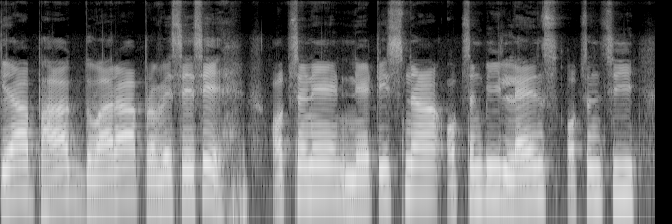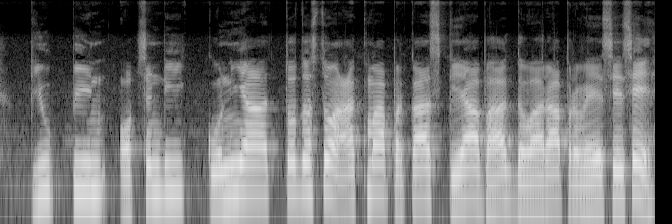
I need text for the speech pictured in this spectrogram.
કયા ભાગ દ્વારા પ્રવેશે છે? ઓપ્શન એ નેટિસના option B lens option C pupil option D cornea. તો દોસ્તો, આંખમાં પ્રકાશ કયા ભાગ દ્વારા પ્રવેશે છે?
